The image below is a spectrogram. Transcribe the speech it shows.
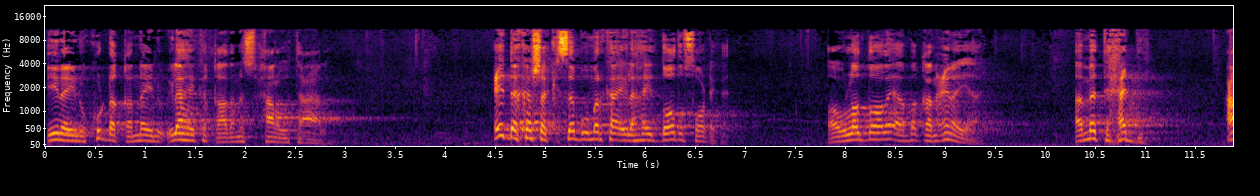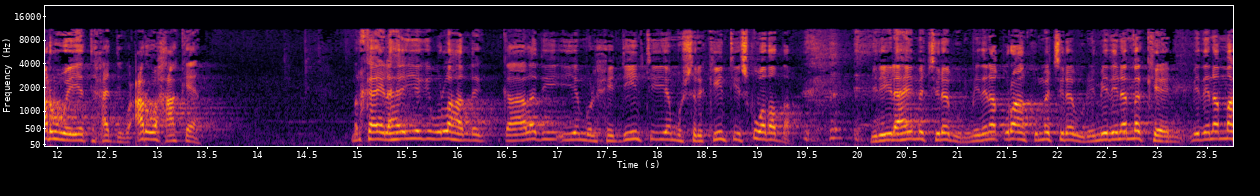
inaynu ku dhaqannaynu ilaahay ka qaadanno subxaana wa tacaala. Cidda ka shakisa buu markaa ilaahay dood u soo dhigay oo ula dooday ama qancinaya ama taxaddi. Car weeye taxadigu car waxaa keen. Ilaahay iyagii buu la hadlay gaaladii iyo mulxidiintii iyo mushrikiintii isku wada dar. Midi ilaahay ma jira midina qur'aanku ma jira midina ma keenin midina ma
